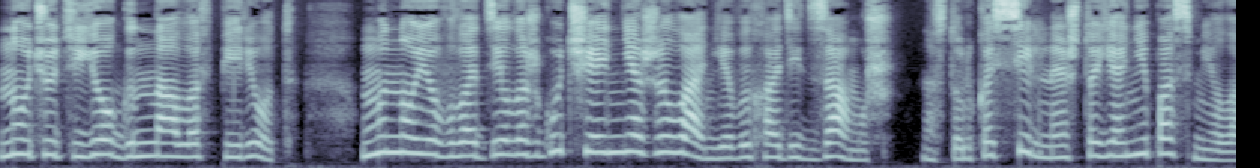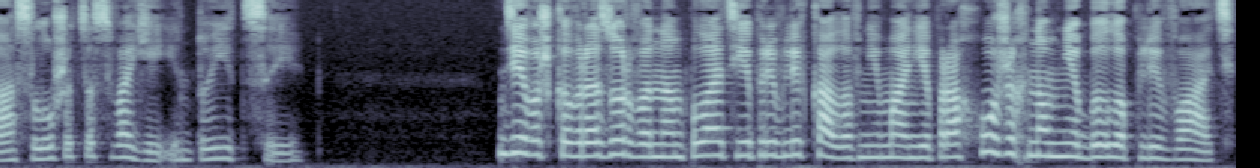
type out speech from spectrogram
но чутье гнало вперед. Мною владело жгучее нежелание выходить замуж настолько сильная, что я не посмела ослушаться своей интуиции. Девушка в разорванном платье привлекала внимание прохожих, но мне было плевать,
